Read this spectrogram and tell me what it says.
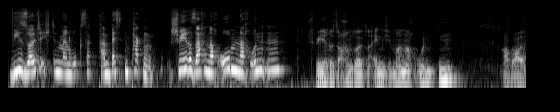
Wie sollte ich denn meinen Rucksack am besten packen? Schwere Sachen nach oben, nach unten? Schwere Sachen sollten eigentlich immer nach unten, aber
